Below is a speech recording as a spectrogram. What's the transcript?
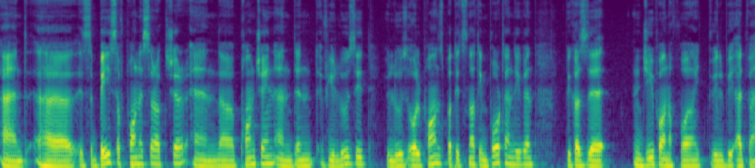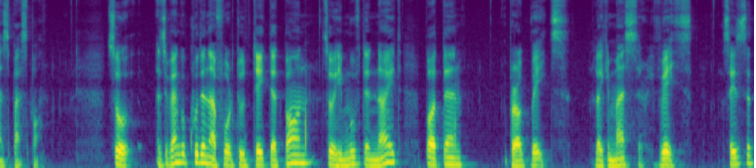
and uh, it's the base of pawn structure and uh, pawn chain and then if you lose it you lose all pawns but it's not important even because the g pawn of white will be advanced passed pawn so Spanko couldn't afford to take that pawn so he moved the knight but then Parag waits like a master he waits says that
